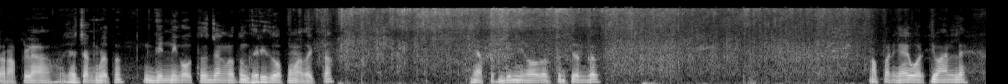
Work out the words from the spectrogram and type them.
तर आपल्या ह्या जंगलातून गिन्नी गावचं जंगलातून घरी जाऊ आपण आता एकदा. हे आपण गिन्नी गावचं जंगल. आपण काही वरती बांधलं आहे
